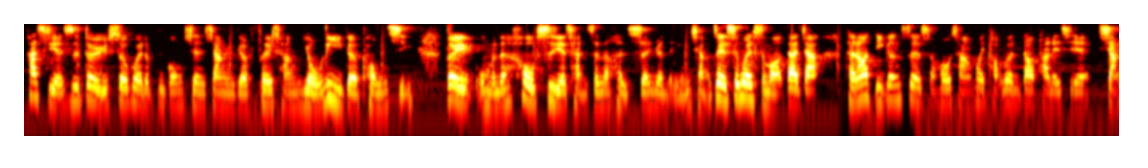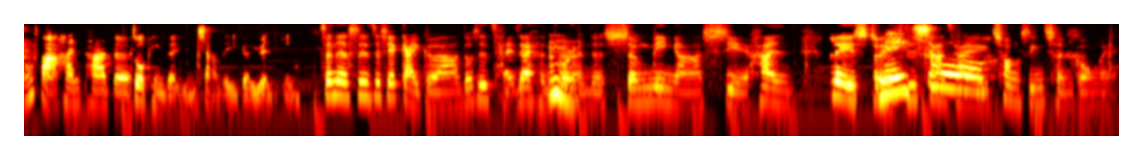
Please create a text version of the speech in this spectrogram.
它其实也是对于社会的不公现象一个非常有力的抨击，对我们的后世也产生了很深远的影响。这也是为什么大家谈到狄更斯的时候，常会讨论到他的一些想法和他的作品的影响的一个原因。真的是这些改革啊，都是踩在很多人的生命啊、嗯、血汗。泪水之下才创新成功哎、欸，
